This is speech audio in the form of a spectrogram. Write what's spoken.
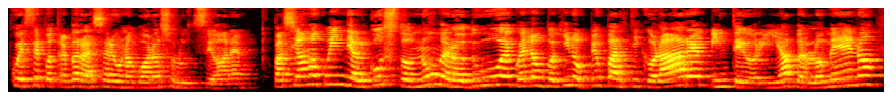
queste potrebbero essere una buona soluzione. Passiamo quindi al gusto numero 2, quello un pochino più particolare, in teoria perlomeno,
